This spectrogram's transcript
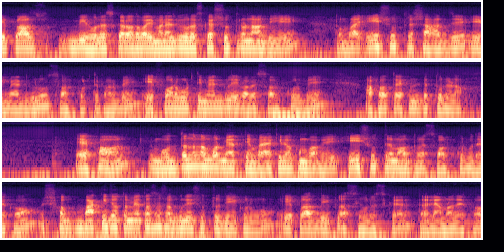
A plus B whole square অথবা A minus B whole square সূত্র না দিয়ে তোমরা এই সূত্রের সাহায্যে এই ম্যাথগুলো সলভ করতে পারবে। এই পরবর্তী ম্যাথগুলো এভাবে সলভ করবে। আপাতত এখন এটা তুলে নাও। এখন মধ্যাহ্ন নম্বর ম্যাথকে আমরা একই রকমভাবে এই সূত্রের মাধ্যমে সলভ করব, দেখো। সব বাকি যত ম্যাথ আছে সবগুলো এই সূত্র দিয়ে করব। A plus B plus C whole square তাহলে আমরা দেখো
